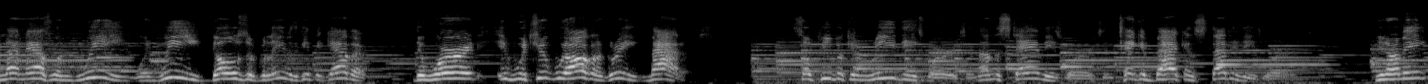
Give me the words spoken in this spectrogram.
nothing else, when we, when we, those of believers, get together, the word, which you, we're all gonna agree, matters. So people can read these words and understand these words and take it back and study these words. You know what I mean?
